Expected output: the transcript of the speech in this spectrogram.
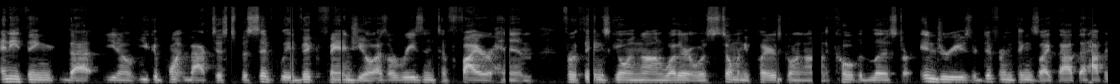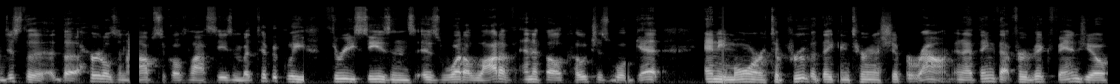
anything that you know you could point back to specifically Vic Fangio as a reason to fire him for things going on, whether it was so many players going on the COVID list or injuries or different things like that that happened. Just the the hurdles and obstacles last season, but typically three seasons is what a lot of NFL coaches will get anymore to prove that they can turn a ship around. And I think that for Vic Fangio,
